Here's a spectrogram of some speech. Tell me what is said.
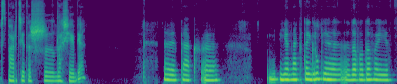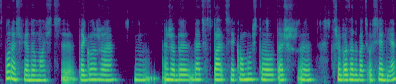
wsparcie też dla siebie? Y, tak. Y, jednak w tej grupie zawodowej jest spora świadomość y, tego, że mm, żeby dać wsparcie komuś, to też trzeba zadbać o siebie.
